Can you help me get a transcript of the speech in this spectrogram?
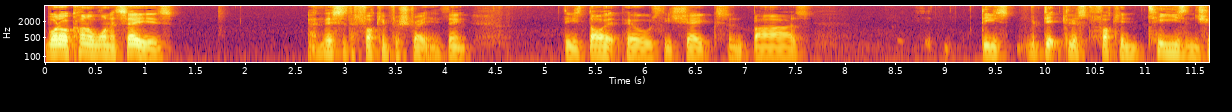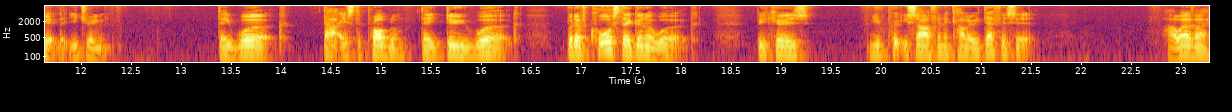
What I kind of want to say is, and this is the fucking frustrating thing these diet pills, these shakes and bars, these ridiculous fucking teas and shit that you drink, they work. That is the problem. They do work. But of course they're going to work because you've put yourself in a calorie deficit. However,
